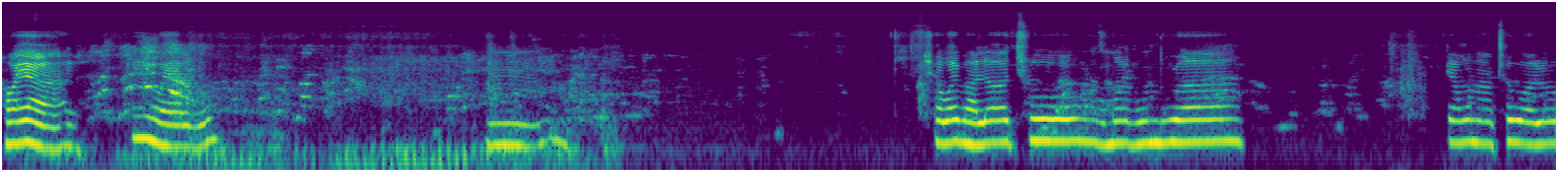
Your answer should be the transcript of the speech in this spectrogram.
হয়ার, কি হয়ার গো? সবাই ভালো আছো? আমার বন্ধুরা, কেমন আছো বলো?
